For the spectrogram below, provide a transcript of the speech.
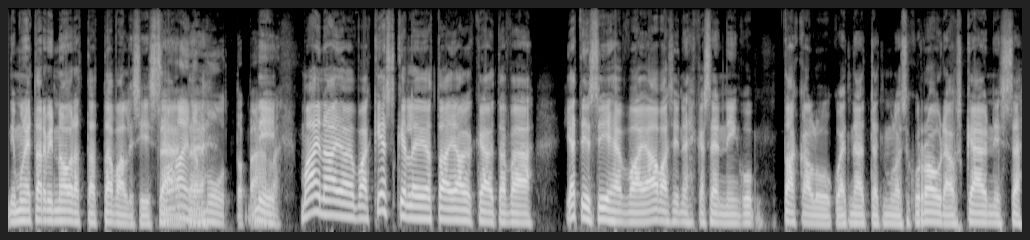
niin mun ei tarvitse noudattaa tavallisia Se on sääntöjä. aina muutto päällä. Niin. Mä aina ajoin vaan keskelle jotain jalkakäytävää, jätin siihen vaan ja avasin ehkä sen niin kuin takaluukun, että näyttää, että mulla olisi joku roudaus käynnissä.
